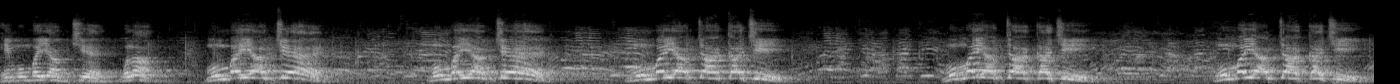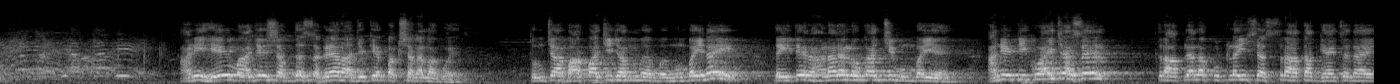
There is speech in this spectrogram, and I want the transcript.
ही मुंबई आमची आहे. बोला. मुंबई आमची आहे. मुंबई आमची आहे. मुंबई आमच्या हक्काची. मुंबई आमच्या हक्काची. मुंबई आमच्या हक्काची. आणि हे माझे शब्द सगळ्या राजकीय पक्षाला लागू आहेत. तुमच्या बापाची जन्म मुंबई नाही. तर इथे राहणाऱ्या लोकांची मुंबई आहे. आणि टिकवायचे असेल तर आपल्याला कुठलंही शस्त्र हातात घ्यायचं नाही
